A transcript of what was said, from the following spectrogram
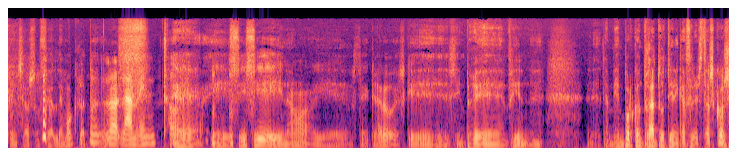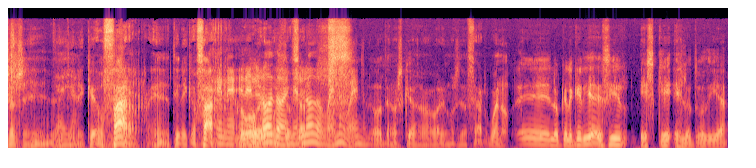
prensa socialdemócrata. Lo lamento. Eh, sí, sí, no, y usted, claro, es que siempre, en fin, también por contrato tiene que hacer estas cosas, tiene que ozar, tiene que ozar. En, el lodo, en el lodo, bueno, bueno. Luego tenemos que, hablaremos de ozar. Bueno, lo que le quería decir es que el otro día,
